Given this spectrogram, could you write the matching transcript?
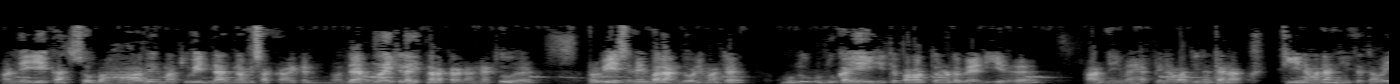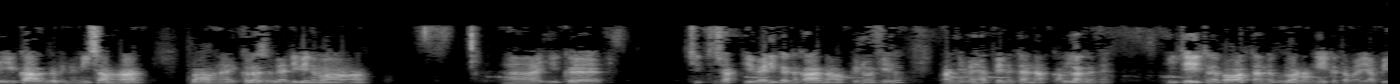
අන්න ඒකත් ස්වභාවයෙන් මතු වෙන්නක් නම් මිසක් ඒක නොදැනුණයි කියලා හිත නරක කරගන්න නැතුව ප්‍රවේශමෙන් බලන්න ඕනේ මට මුළු උඩුකයේ හිත පවත්වනට වැඩිය අන්නේම හැපෙන වදින තැනක් තියෙනවනම් හිත තව ඒකාග්‍ර වෙන නිසා භාවනා එකලස වැඩි වෙනවා ඒක චිත්ත ශක්තිය වැඩි කරන කාරණාවක් වෙනවා කියලා අන්නේම හැපෙන තැනක් අල්ලාගෙන හිත ඒතන පවත්වන්න පුළුවන් නම් ඒක තමයි අපි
